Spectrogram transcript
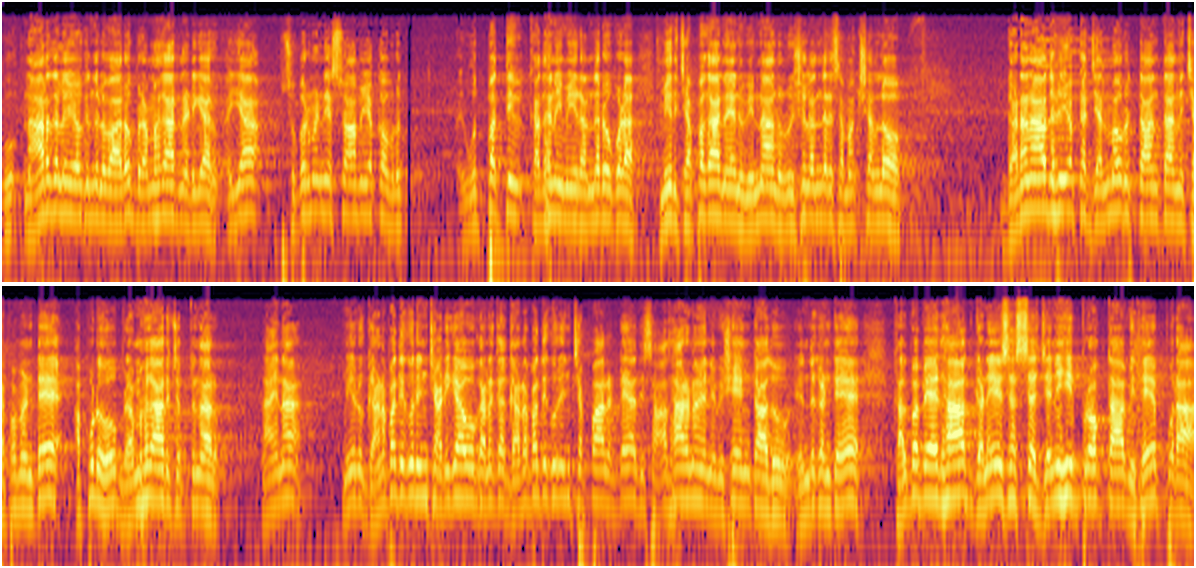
ఉ- నారదుల యోగిందుల వారు బ్రహ్మగారిని అడిగారు. అయ్యా సుబ్రహ్మణ్య స్వామి యొక్క వృత్ ఉత్పత్తి కథని మీరందరూ కూడా మీరు చెప్పగా నేను విన్నాను ఋషులందరి సమక్షంలో. గణనాథుడి యొక్క జన్మ వృత్తాంతాన్ని చెప్పమంటే అప్పుడు బ్రహ్మగారు చెప్తున్నారు నాయన మీరు గణపతి గురించి అడిగావు కనుక గణపతి గురించి చెప్పాలంటే అది సాధారణమైన విషయం కాదు. ఎందుకంటే కల్పభేదాత్ గణేశస్య జనిహి ప్రోక్త విధేపుర.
